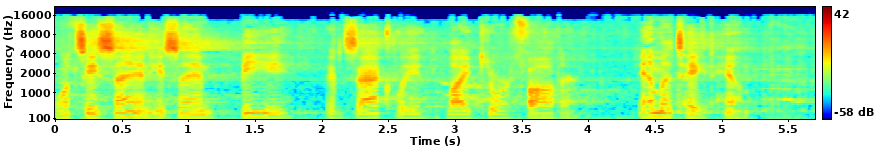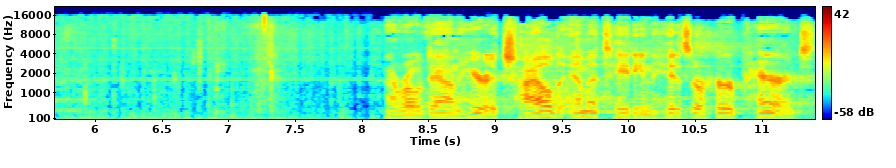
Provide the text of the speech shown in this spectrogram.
What's he saying? He's saying, Be exactly like your Father, imitate him. I wrote down here a child imitating his or her parent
